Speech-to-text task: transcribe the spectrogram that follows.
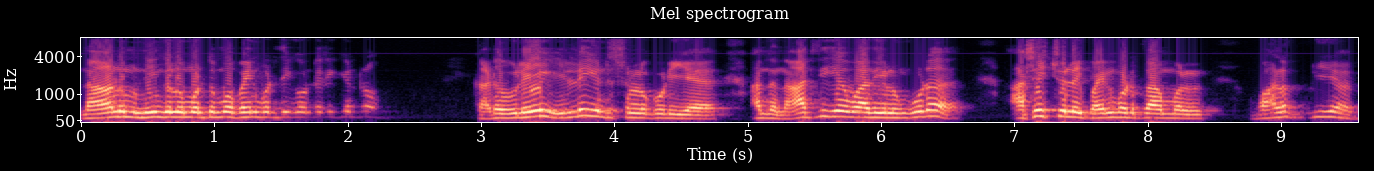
நானும் நீங்களும் மட்டுமோ பயன்படுத்தி கொண்டிருக்கின்றோம். கடவுளே இல்லை என்று சொல்லக்கூடிய அந்த நாத்திகவாதிகளும் கூட அசைச்சொல்லை பயன்படுத்தாமல் வாழ முடியாது.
